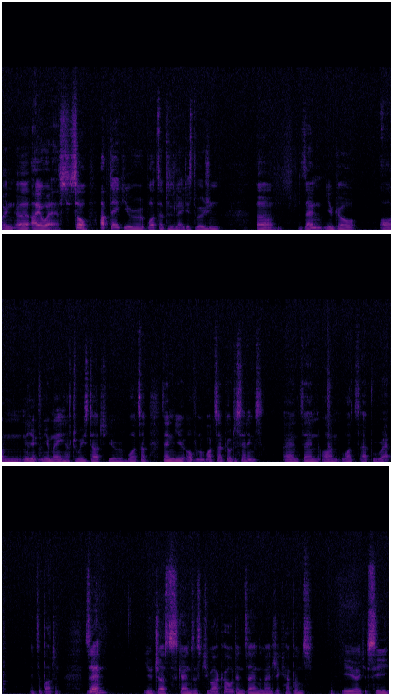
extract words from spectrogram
in uh, iOS. So update your WhatsApp to the latest version. Um, then you go on, you, you may have to restart your WhatsApp. Then you open WhatsApp, go to settings and then on WhatsApp Web. It's a button. Then you just scan this QR code and then the magic happens here you see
